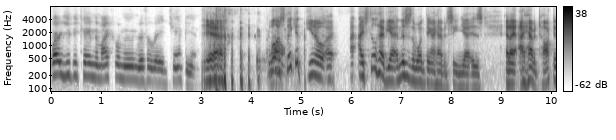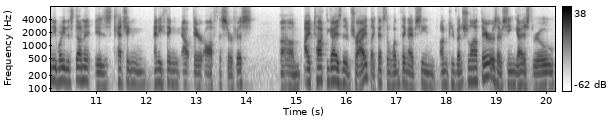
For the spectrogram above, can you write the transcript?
where you became the Micro Moon River Raid champion. Yeah. well, I was thinking, you know, I, I still have yet, and this is the one thing I haven't seen yet is, and I, I haven't talked to anybody that's done it, is catching anything out there off the surface. Um, I talked to guys that have tried. Like that's the one thing I've seen unconventional out there is I've seen guys throw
